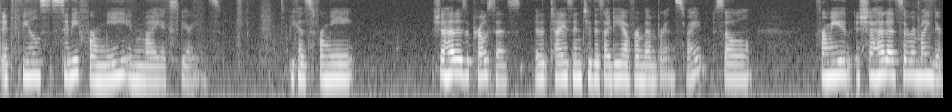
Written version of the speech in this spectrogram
it feels silly for me in my experience. Because for me, Shahada is a process, and it ties into this idea of remembrance, right? So for me, Shahada is a reminder.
